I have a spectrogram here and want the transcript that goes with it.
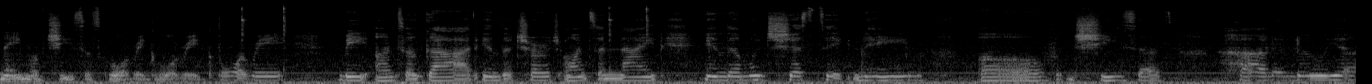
name of Jesus. Glory, glory, glory be unto God in the church on tonight. In the majestic name of Jesus. Hallelujah.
